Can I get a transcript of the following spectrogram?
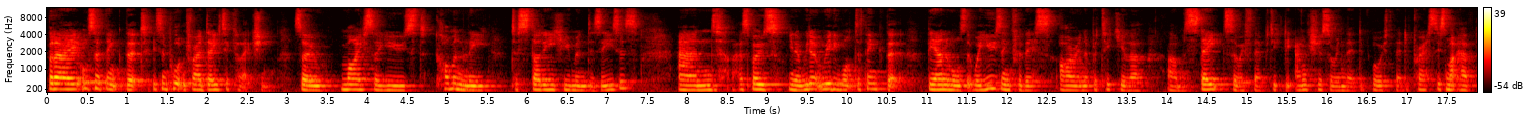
But I also think that it's important for our data collection. So mice are used commonly to study human diseases. And I suppose, you know, we don't really want to think that the animals that we're using for this are in a particular um, state. So if they're particularly anxious or, in their or if they're depressed, this might have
